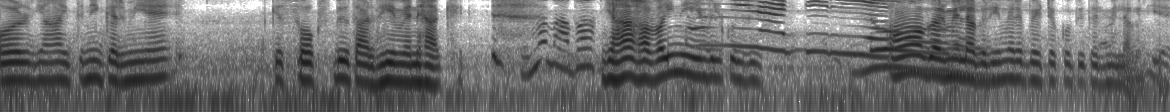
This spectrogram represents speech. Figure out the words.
और यहाँ इतनी गर्मी है कि सॉक्स भी उतार दिए मैंने आके। बाबा यहाँ हवा ही नहीं है बिल्कुल भी। हाँ गर्मी लग रही है मेरे बेटे को भी गर्मी लग रही है।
